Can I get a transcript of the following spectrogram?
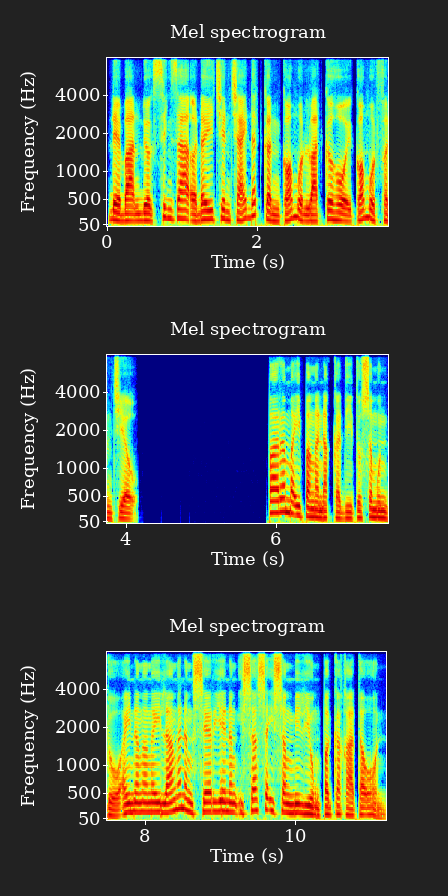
Để bạn được sinh ra ở đây trên trái đất cần có một loạt cơ hội có một phần triệu. Para maipanganak ka dito sa mundo ay nangangailangan ng serye ng isa sa isang milyong pagkakataon.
